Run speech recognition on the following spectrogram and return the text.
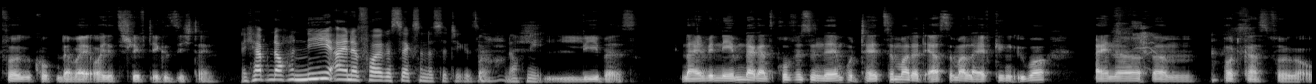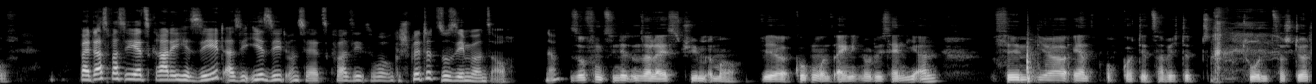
Folge gucken dabei. Oh, jetzt schläft ihr Gesicht ein. Ich habe noch nie eine Folge Sex in the City gesehen. Ach, noch Ich nie. liebe es. Nein, wir nehmen da ganz professionell im Hotelzimmer das erste Mal live gegenüber eine ähm, Podcast-Folge auf. Weil das, was ihr jetzt gerade hier seht, also ihr seht uns ja jetzt quasi so gesplittet, so sehen wir uns auch. ne? So funktioniert unser Livestream immer. Wir gucken uns eigentlich nur durchs Handy an, filmen hier ernst, oh Gott, jetzt habe ich das Ton zerstört,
